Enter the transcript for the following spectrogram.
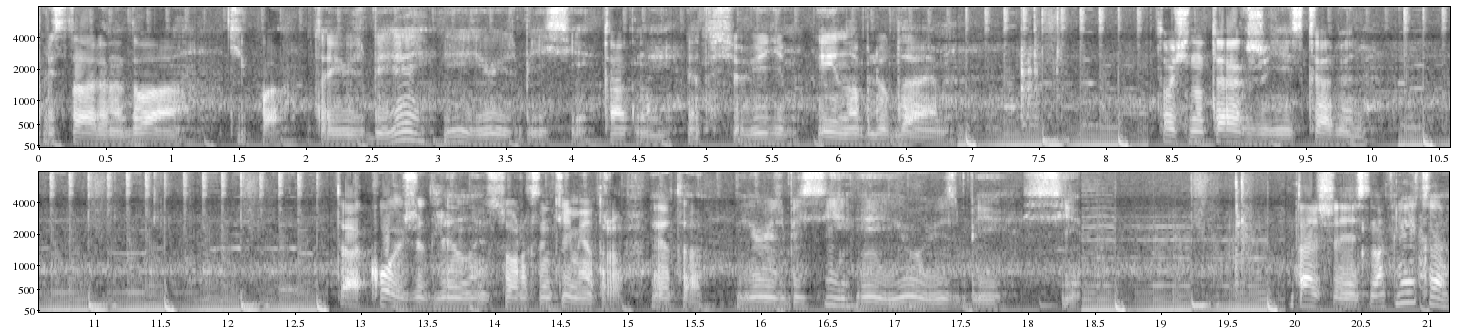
представлены два типа. Это USB-A и USB-C. Как мы это все видим и наблюдаем. Точно так же есть кабель такой же длины 40 сантиметров. Это USB-C и USB-C. Дальше есть наклейка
